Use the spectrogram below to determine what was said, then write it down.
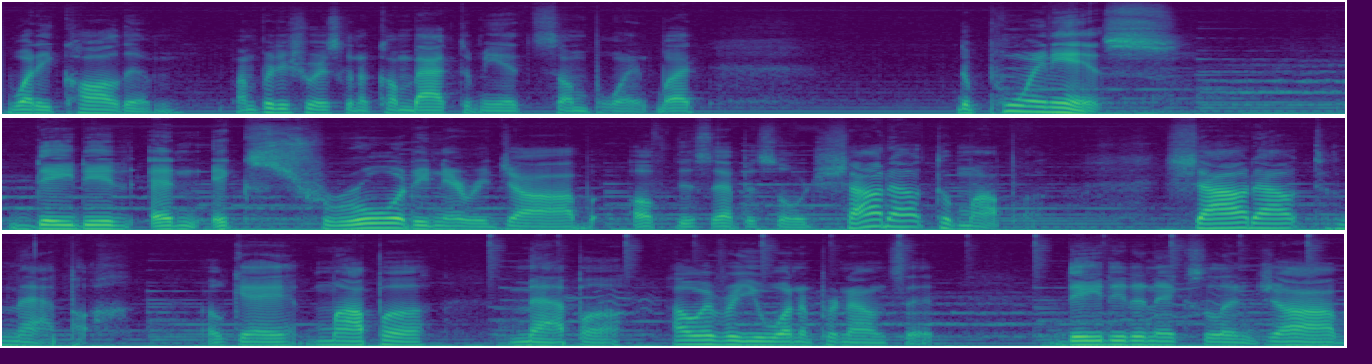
what he called him. I'm pretty sure it's gonna come back to me at some point, but the point is they did an extraordinary job of this episode. Shout out to Mappa. Shout out to Mappa. Okay? Mappa, Mappa, however you want to pronounce it. They did an excellent job.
